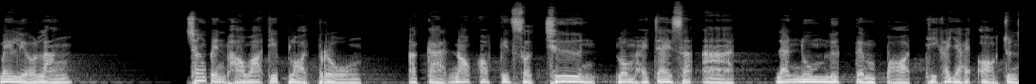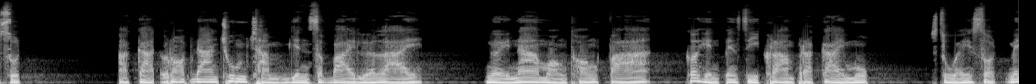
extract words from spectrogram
ไม่เหลียวหลัง ช่างเป็นภาวะที่ปลอดโปร่ง อากาศนอกออฟฟิศสดชื่น ลมหายใจสะอาด และนุ่มลึกเต็มปอดที่ขยายออกจนสุด อากาศรอบด้านชุ่มฉ่ำเย็นสบายเหลือหลาย เงยหน้ามองท้องฟ้า ก็เห็นเป็นสีครามประกายมุก สวยสดไม่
